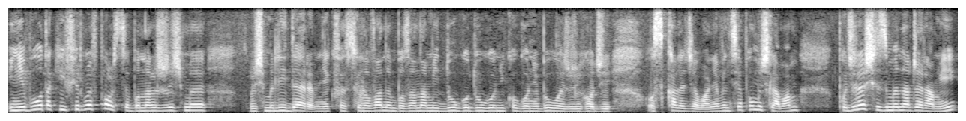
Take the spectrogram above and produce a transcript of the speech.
I nie było takiej firmy w Polsce, bo należeliśmy, byliśmy liderem, niekwestionowanym, bo za nami długo, długo nikogo nie było, jeżeli chodzi o skalę działania. Więc ja pomyślałam, podzielę się z menadżerami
